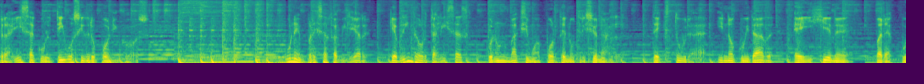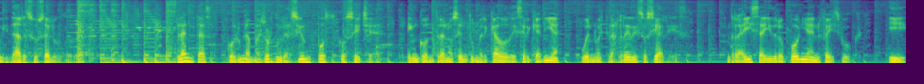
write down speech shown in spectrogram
Raíza Cultivos Hidropónicos. Una empresa familiar que brinda hortalizas con un máximo aporte nutricional, textura, inocuidad e higiene para cuidar su salud. Plantas con una mayor duración post cosecha. Encontranos en tu mercado de cercanía o en nuestras redes sociales. Raíza Hidroponía en Facebook y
